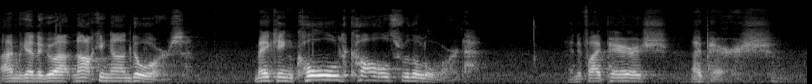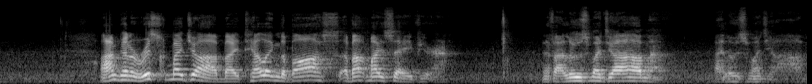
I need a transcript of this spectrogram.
I'm going to go out knocking on doors, making cold calls for the Lord. And if I perish, I perish. I'm going to risk my job by telling the boss about my Savior. And if I lose my job, I lose my job.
